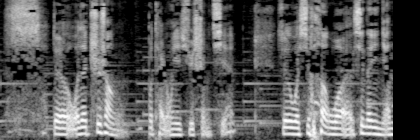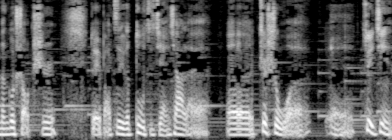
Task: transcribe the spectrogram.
对我在吃上不太容易去省钱。所以，我希望我新的一年能够少吃，对，把自己的肚子减下来。呃，这是我呃最近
